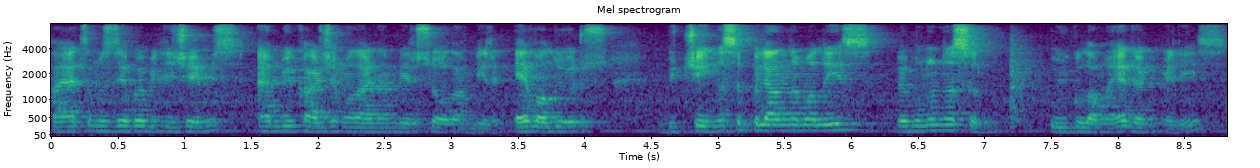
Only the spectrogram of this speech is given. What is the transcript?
hayatımızda yapabileceğimiz en büyük harcamalardan birisi olan bir ev alıyoruz. Bütçeyi nasıl planlamalıyız ve bunu nasıl uygulamaya dökmeliyiz?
